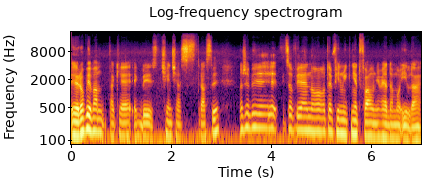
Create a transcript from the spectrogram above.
y, robię wam takie jakby cięcia z trasy, no żeby widzowie, no ten filmik nie trwał nie wiadomo ile.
